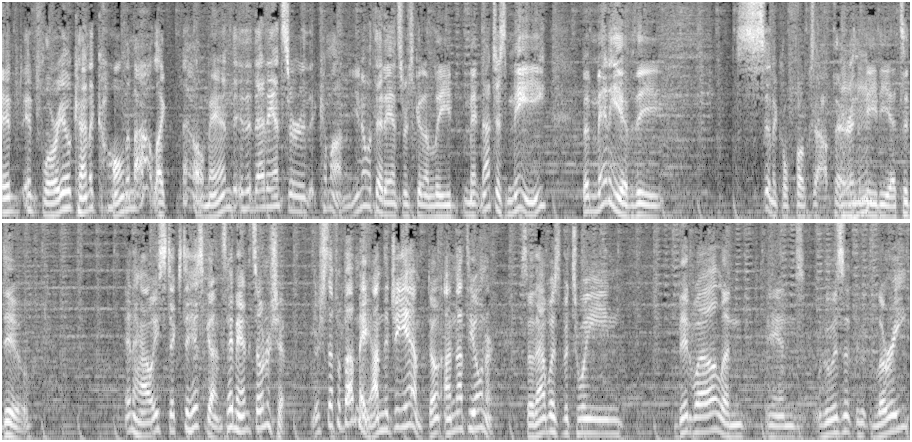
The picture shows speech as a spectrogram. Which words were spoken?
And, and Florio kind of calling him out, like, no, man, that answer, come on, you know what that answer is going to lead, not just me, but many of the cynical folks out there in the mm-hmm. media to do. And Howie sticks to his guns. Hey, man, it's ownership. There's stuff above me. I'm the GM. Don't. I'm not the owner. So that was between Bidwell and and who is it? Lurie.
